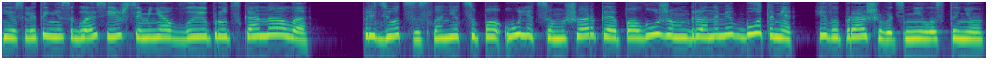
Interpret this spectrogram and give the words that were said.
если ты не согласишься, меня выпрут с канала. Придется слоняться по улицам, шаркая по лужам драными ботами и выпрашивать милостыню».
